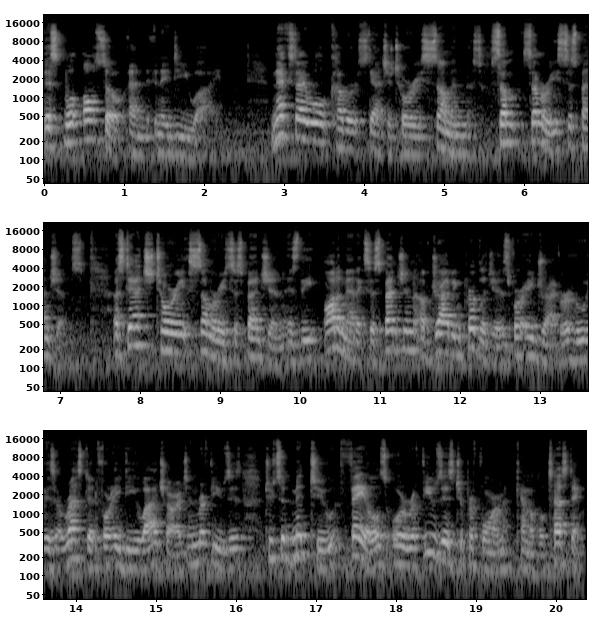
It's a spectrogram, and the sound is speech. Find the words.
this will also end in a DUI. Next, I will cover statutory summon, sum, summary suspensions. A statutory summary suspension is the automatic suspension of driving privileges for a driver who is arrested for a DUI charge and refuses to submit to, fails, or refuses to perform chemical testing.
